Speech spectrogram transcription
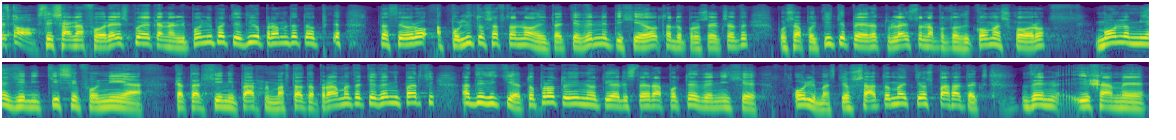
αυτό. Στις αναφορές που έκανα λοιπόν είπα και δύο πράγματα τα οποία τα θεωρώ απολύτως αυτονόητα και δεν είναι τυχαίο, θα το προσέξατε, πως από εκεί και πέρα, τουλάχιστον από το δικό μας χώρο, μόνο μια γενική συμφωνία καταρχήν υπάρχουν με αυτά τα πράγματα και δεν υπάρχει αντιδικία. Το πρώτο είναι ότι η αριστερά ποτέ δεν είχε, όλοι μας και ως άτομα και ως παράταξη, δεν είχαμε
